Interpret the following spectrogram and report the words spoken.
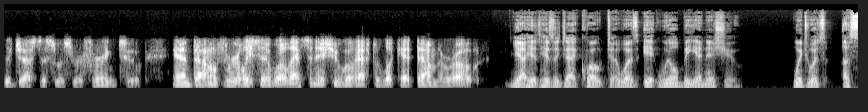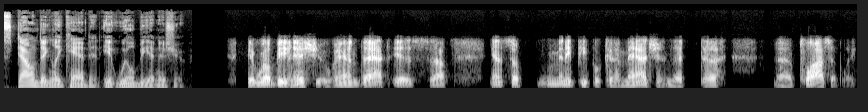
the justice was referring to. And Donald Verrilli said, "Well, that's an issue we'll have to look at down the road." Yeah, his his exact quote was, "It will be an issue," which was astoundingly candid. It will be an issue. It will be an issue, and that is, uh, and so many people can imagine that uh, uh, plausibly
